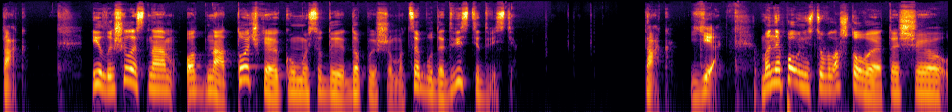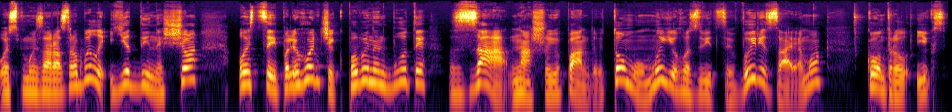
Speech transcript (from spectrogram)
Так. І лишилась нам одна точка, яку ми сюди допишемо. Це буде 200-200. Так, є. Мене повністю влаштовує те, що ось ми зараз зробили. Єдине, що ось цей полігончик повинен бути за нашою пандою. Тому ми його звідси вирізаємо. Ctrl-X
